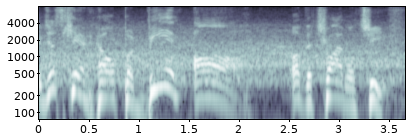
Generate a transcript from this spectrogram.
You just can't help but be in awe of the Tribal Chief.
